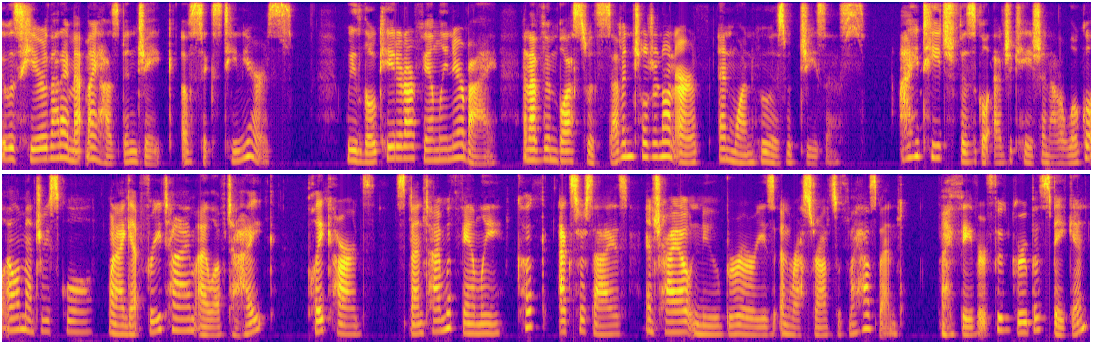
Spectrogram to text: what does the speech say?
It was here that I met my husband, Jake, of 16 years. We located our family nearby, and I've been blessed with seven children on earth and one who is with Jesus. I teach physical education at a local elementary school. When I get free time, I love to hike, play cards, spend time with family, cook, exercise, and try out new breweries and restaurants with my husband. My favorite food group is bacon,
